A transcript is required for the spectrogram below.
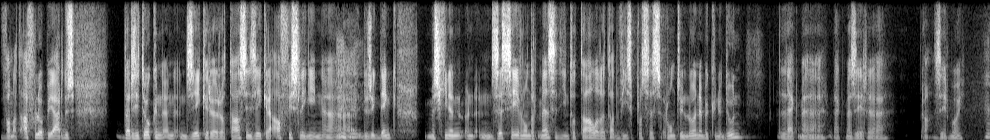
van het afgelopen jaar. Dus daar zit ook een, een, een, zekere rotatie, een zekere afwisseling in. Uh, Dus ik denk misschien een, een, een 600, 700 mensen die in totaal het adviesproces rond hun loon hebben kunnen doen, lijkt me, lijkt me zeer, uh, ja, zeer mooi. Ja.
